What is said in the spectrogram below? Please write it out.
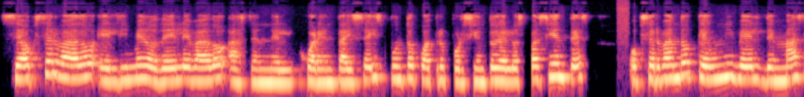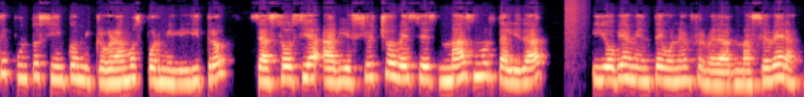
Se ha observado el dímero D elevado hasta en el 46.4% de los pacientes, observando que un nivel de más de 0.5 microgramos por mililitro se asocia a 18 veces más mortalidad y obviamente una enfermedad más severa.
